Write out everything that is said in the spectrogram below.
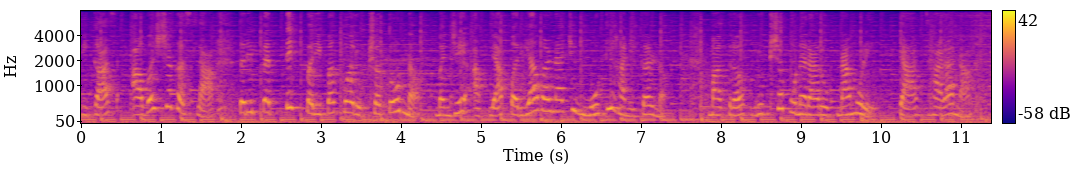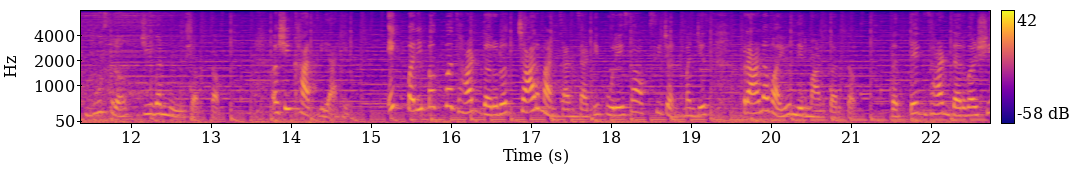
विकास आवश्यक असला तरी प्रत्येक परिपक्व वृक्ष तोडणं म्हणजे आपल्या पर्यावरणाची मोठी हानी करणं. मात्र वृक्ष पुनरारोपणामुळे त्या झाडांना दुसरं जीवन मिळू शकतं. अशी खात्री आहे. एक परिपक्व झाड दररोज चार माणसांसाठी पुरेसा ऑक्सिजन म्हणजेच प्राणवायू निर्माण करतं. प्रत्येक झाड दरवर्षी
